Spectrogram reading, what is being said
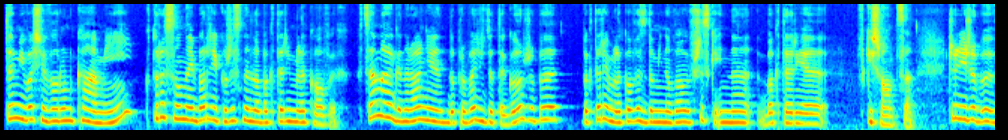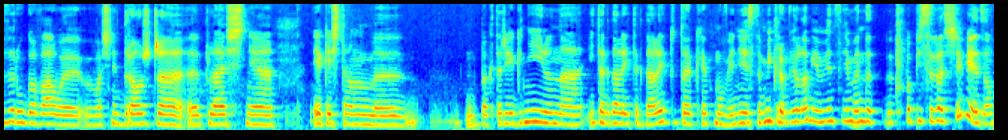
tymi właśnie warunkami, które są najbardziej korzystne dla bakterii mlekowych. Chcemy generalnie doprowadzić do tego, żeby bakterie mlekowe zdominowały wszystkie inne bakterie w kiszonce. Czyli żeby wyrugowały właśnie drożdże, y, pleśnie, jakieś tam y, bakterie gnilne i tak dalej, i tak dalej. Tutaj, jak, jak mówię, nie jestem mikrobiologiem, więc nie będę popisywać się wiedzą.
